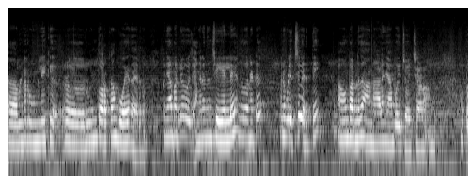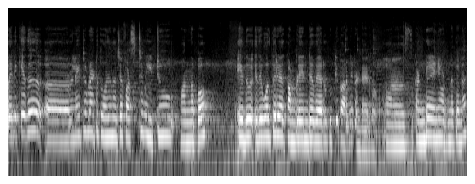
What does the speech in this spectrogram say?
അവളുടെ റൂമിലേക്ക് റൂം തുറക്കാൻ പോയതായിരുന്നു. അപ്പം ഞാൻ പറഞ്ഞു അങ്ങനെ ഒന്നും ചെയ്യല്ലേ? എന്ന് പറഞ്ഞിട്ട് അവനെ വിളിച്ച് വരുത്തി. അവൻ പറഞ്ഞത് ആ നാളെ ഞാൻ പോയി ചോദിച്ചോളാം. അപ്പോൾ എനിക്കിത് റിലേറ്റബിൾ ആയിട്ട് തോന്നിയെന്ന് വെച്ചാൽ ഫസ്റ്റ് മീറ്റു വന്നപ്പോൾ ഇത് ഇതുപോലത്തെ ഒരു കംപ്ലയിന്റ് വേറൊരു കുട്ടി പറഞ്ഞിട്ടുണ്ടായിരുന്നു. കണ്ടു കഴിഞ്ഞ ഉടനെ തന്നെ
